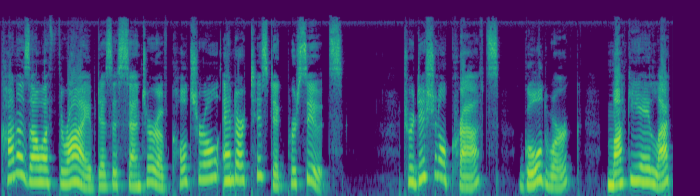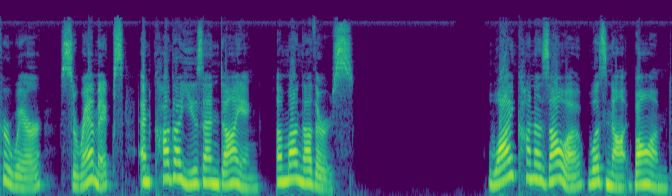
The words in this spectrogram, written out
Kanazawa thrived as a center of cultural and artistic pursuits. Traditional crafts, goldwork, makie lacquerware, ceramics, and Kaga Yuzen dyeing, among others. Why Kanazawa was not bombed.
